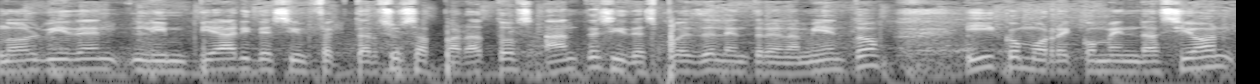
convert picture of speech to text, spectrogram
No olviden limpiar y desinfectar sus aparatos antes y después del entrenamiento. Y como recomendación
